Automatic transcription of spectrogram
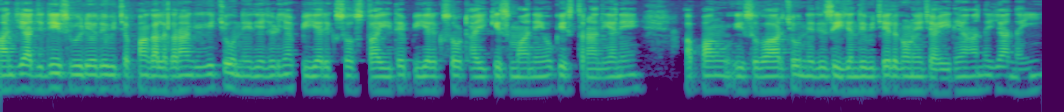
ਹਾਂਜੀ, ਅੱਜ ਦੀ ਇਸ ਵੀਡੀਓ ਦੇ ਵਿੱਚ ਆਪਾਂ ਗੱਲ ਕਰਾਂਗੇ ਕਿ ਝੋਨੇ ਦੀਆਂ ਜਿਹੜੀਆਂ ਪੀਆਰ 127 ਤੇ ਪੀਆਰ 128 ਕਿਸਮਾਂ ਨੇ, ਉਹ ਕਿਸ ਤਰ੍ਹਾਂ ਦੀਆਂ ਨੇ? ਆਪਾਂ ਨੂੰ ਇਸ ਵਾਰ ਝੋਨੇ ਦੇ ਸੀਜ਼ਨ ਦੇ ਵਿੱਚ ਇਹ ਲਗਾਉਣੇ ਚਾਹੀਦੀਆਂ ਹਨ ਜਾਂ ਨਹੀਂ?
